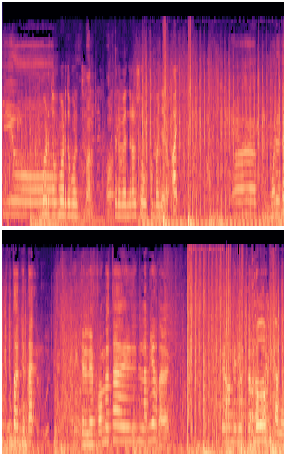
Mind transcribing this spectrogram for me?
Tío. Muerto, muerto, muerto. Vale, vale. Pero vendrán sus compañeros. ¡Ay! Ah, muérete puta, que está. Que el de fondo está en la mierda. Pega medio Modo cargador. gitano.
